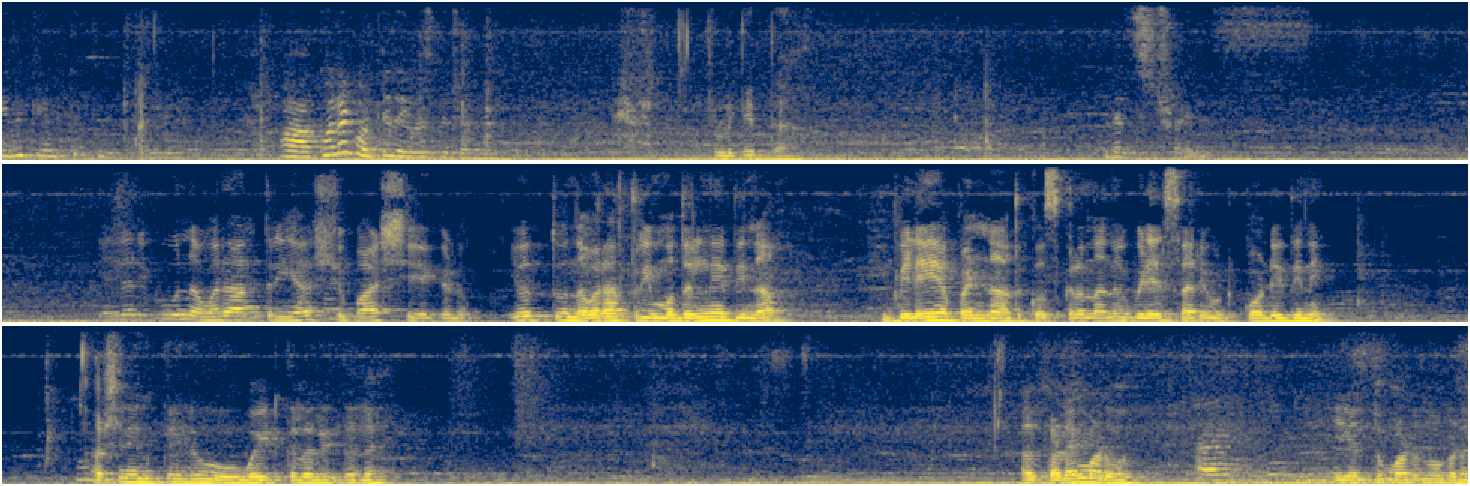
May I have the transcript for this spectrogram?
ಇದಕ್ಕೆ ಎಂತ ಹಾಂ ಕೊನೆ ಕೊಟ್ಟಿದೆ ಬೇಕಾದ್ರೆ ಒಳಗಿದ್ದ. ಲೆಟ್ಸ್ ಟ್ರೈ ದಿಸ್ ಎಲ್ಲರಿಗೂ ನವರಾತ್ರಿಯ ಶುಭಾಶಯಗಳು. ಇವತ್ತು ನವರಾತ್ರಿ ಮೊದಲನೇ ದಿನ. ಬಿಳೆಯ ಬಣ್ಣ ಅದಕ್ಕೋಸ್ಕರ ನಾನು ಬಿಳೆ ಸಾರಿ ಉಟ್ಕೊಂಡಿದ್ದೀನಿ. ಅರ್ಶಿನ ಕೈಲು ವೈಟ್ ಕಲರ್ ಇದ್ದಲ್ಲ. ಅದು ಕಡೆ ಮಾಡುವ. ಈಗಂತೂ ಮಾಡಲು ಹೋಗೋಣ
